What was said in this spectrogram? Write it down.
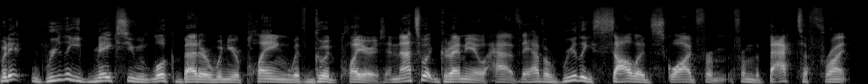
but it really makes you look better when you're playing with good players and that's what gremio have they have a really solid squad from from the back to front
